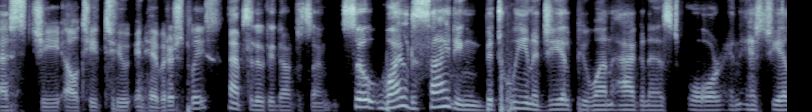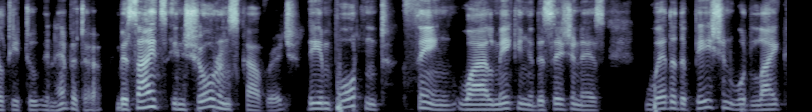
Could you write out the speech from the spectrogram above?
SGLT2 inhibitors, please? Absolutely, Dr. Sung. So, while deciding between a GLP 1 agonist or an SGLT2 inhibitor, besides insurance coverage, the important thing while making a decision is whether the patient would like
